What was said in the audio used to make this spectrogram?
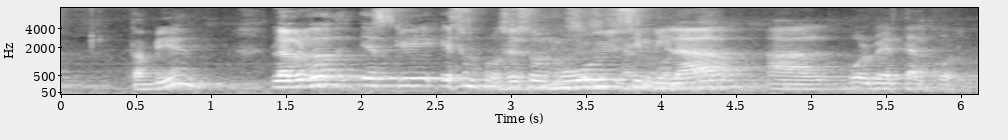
También. La verdad es que es un proceso No muy si similar al volverte alcohólico.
